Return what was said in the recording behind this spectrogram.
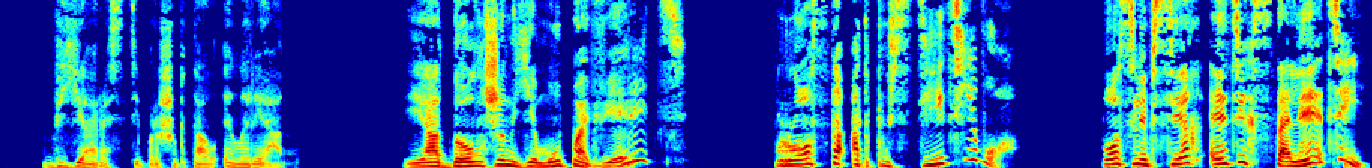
— в ярости прошептал Элариан. «Я должен ему поверить? Просто отпустить его? После всех этих столетий?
